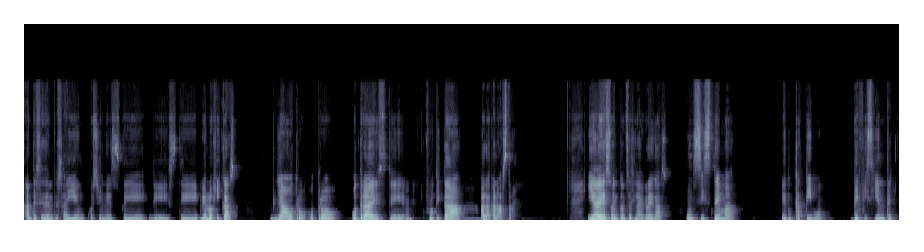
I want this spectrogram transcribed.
antecedentes ahí en cuestiones de, este, biológicas, ya otro, otro, otra este, frutita a la canasta. Y a eso entonces le agregas un sistema educativo deficiente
